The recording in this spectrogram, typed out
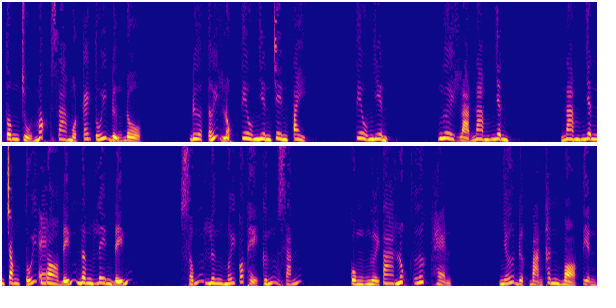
tôn chủ móc ra một cái túi đựng đồ, đưa tới lục tiêu nhiên trên tay. tiêu nhiên, ngươi là nam nhân, nam nhân trong túi eo đến nâng lên đến, sống lưng mới có thể cứng rắn, cùng người ta lúc ước hẹn, nhớ được bản thân bỏ tiền,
